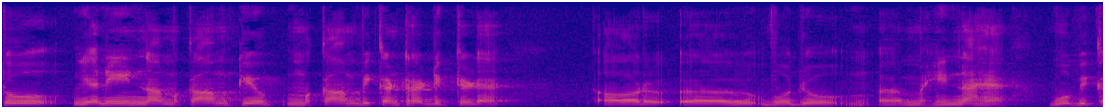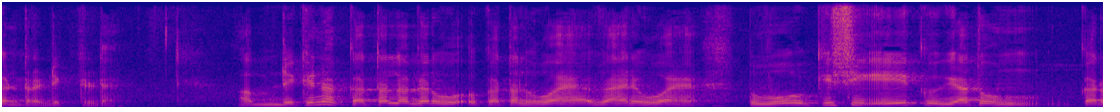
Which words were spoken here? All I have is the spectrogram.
तो यानी ना मकाम के, मकाम भी कंट्राडिक्टेड है और वो जो महीना है, वो भी कंट्राडिक्टेड है। अब देखिए ना, कत्ल अगर कत्ल हुआ है ज़ाहिर हुआ है तो वो किसी एक या तो कर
